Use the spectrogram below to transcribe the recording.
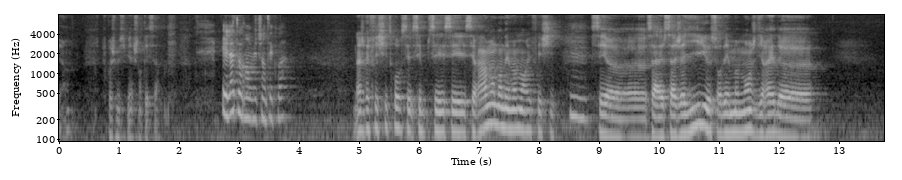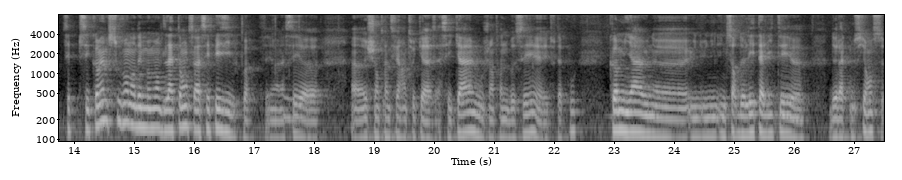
tiens, pourquoi je me suis mis à chanter ça? Et là, tu aurais envie de chanter quoi? Là, je réfléchis trop. C'est rarement dans des moments réfléchis. Hmm. C'est euh, ça, ça, jaillit sur des moments, je dirais, de. C'est quand même souvent dans des moments de latence assez paisible. Quoi. Hmm. Euh, euh, je suis en train de faire un truc assez calme ou je suis en train de bosser et tout à coup, comme il y a une, une, une, sorte de létalité hmm. de la conscience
